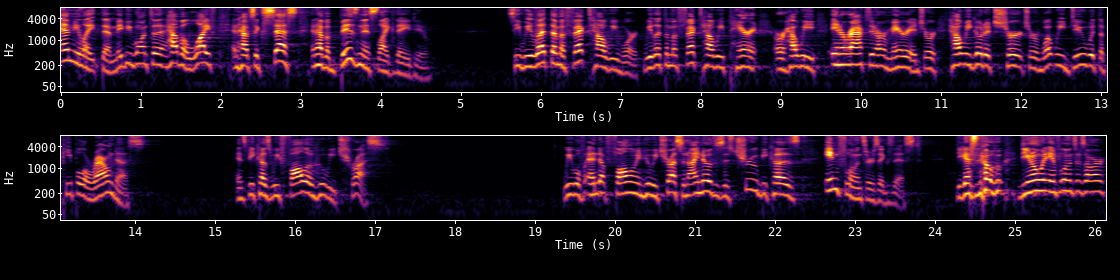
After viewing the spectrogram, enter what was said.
emulate them. Maybe we want to have a life and have success and have a business like they do. See, we let them affect how we work. We let them affect how we parent or how we interact in our marriage or how we go to church or what we do with the people around us. It's because we follow who we trust. We will end up following who we trust. And I know this is true because influencers exist. Do you guys know? Do you know what influencers are?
